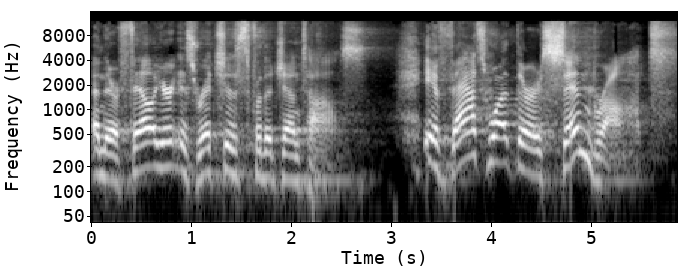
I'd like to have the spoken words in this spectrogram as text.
and their failure is riches for the Gentiles. If that's what their sin brought,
